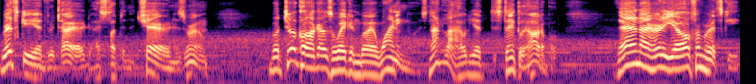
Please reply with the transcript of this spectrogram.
Ritsky had retired. I slept in a chair in his room. About two o'clock, I was awakened by a whining noise, not loud, yet distinctly audible. Then I heard a yell from Ritsky.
